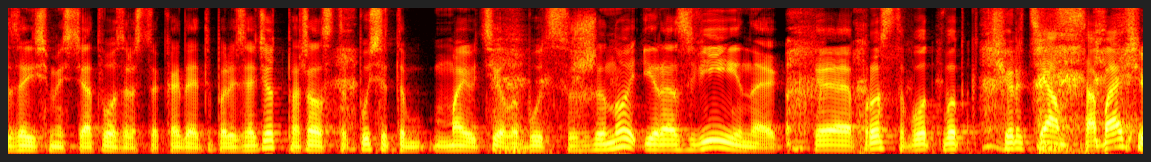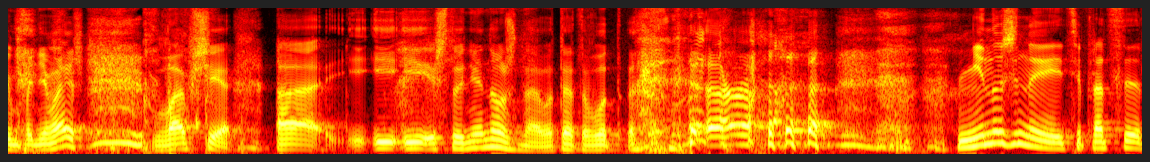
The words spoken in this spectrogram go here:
зависимости от возраста, когда это произойдет, пожалуйста, пусть это мое тело будет сожжено и развеяно к, просто вот, вот к чертям собачьим, понимаешь, вообще. А, и, и, и что не нужно вот это вот... Не нужны эти процессы.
